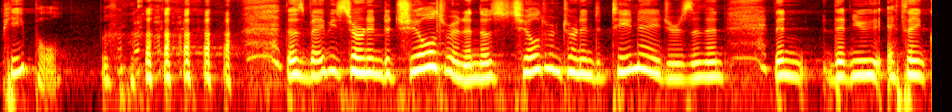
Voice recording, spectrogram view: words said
people. those babies turn into children, and those children turn into teenagers, and then, then, then you think,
